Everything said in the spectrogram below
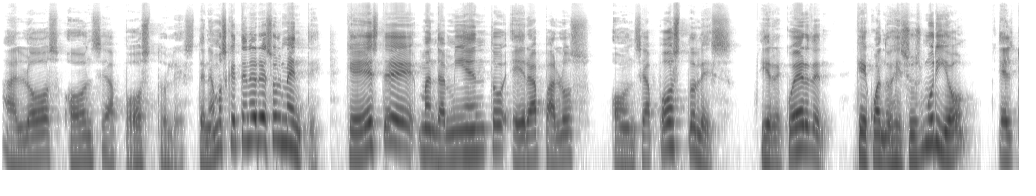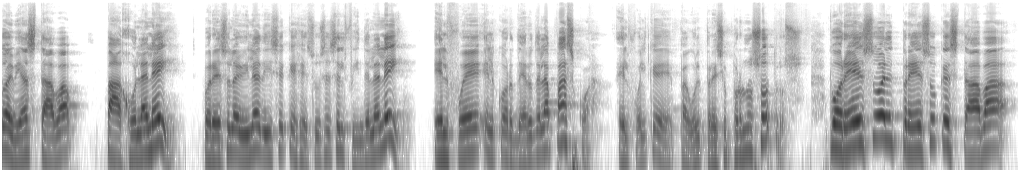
A los once apóstoles. Tenemos que tener eso en mente, que este mandamiento era para los once apóstoles. Y recuerden que cuando Jesús murió, él todavía estaba bajo la ley. Por eso la Biblia dice que Jesús es el fin de la ley. Él fue el Cordero de la Pascua. Él fue el que pagó el precio por nosotros. Por eso el preso que estaba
